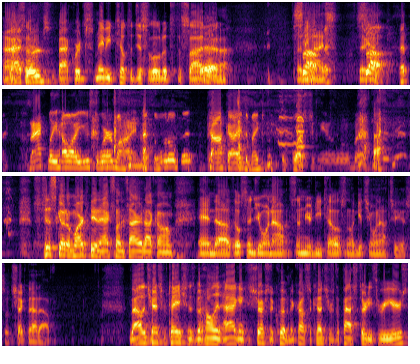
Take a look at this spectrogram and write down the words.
right, so Backwards? backwards. Maybe tilted just a little bit to the side. Yeah. That'd Sup. be nice. There you. Sup. That's exactly how I used to wear mine. Just a little bit cockeyed to make people question you a little bit. Just go to marketing at axontire.com and uh, they'll send you one out. Send them your details and they'll get you one out to you. So check that out. Valley Transportation has been hauling ag and construction equipment across the country for the past 33 years.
